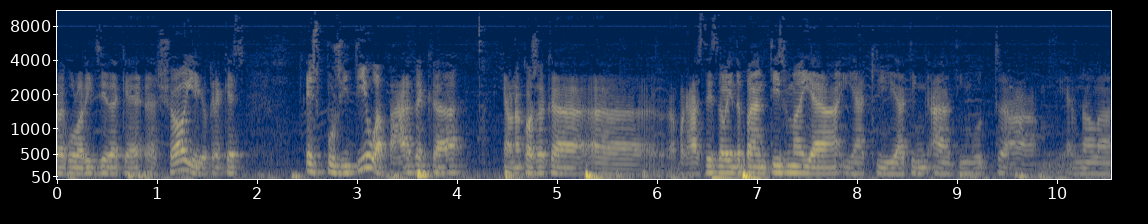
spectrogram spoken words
regularitzi això i jo crec que és, és positiu a part de que hi ha una cosa que eh, a vegades des de l'independentisme hi, hi ha qui ha, ting, ha tingut eh, la,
